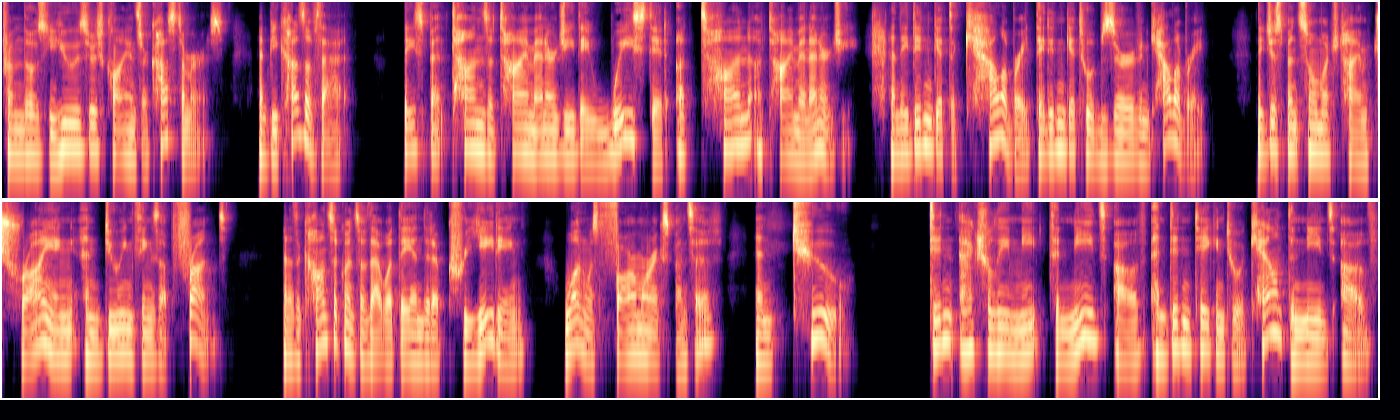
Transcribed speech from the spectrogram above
from those users, clients, or customers. And because of that, they spent tons of time, energy. They wasted a ton of time and energy. And they didn't get to calibrate. They didn't get to observe and calibrate. They just spent so much time trying and doing things up front. And as a consequence of that, what they ended up creating, one was far more expensive, and two, didn't actually meet the needs of and didn't take into account the needs of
